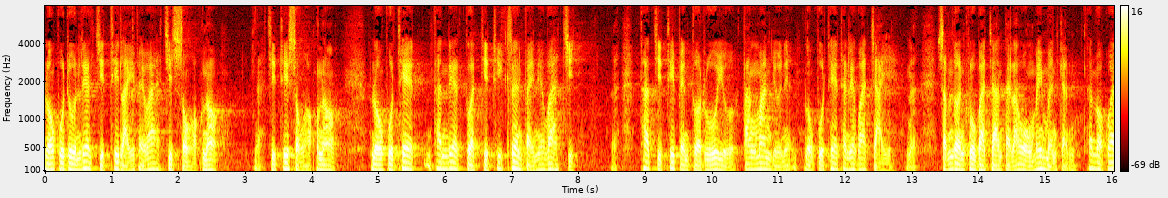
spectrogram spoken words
หลวงปู่ดูลเรียกจิตที่ไหลไปว่า จิตส่งออกนอกจิตที่ส่งออกนอกหลวงปู่เทศท่านเรียกตัวจิตที่เคลื่อนไปเนี่ยว่าจิต ถ้าจิตที่เป็นตัวรู้อยู่ตั้งมั่นอยู่เนี่ยหลวงปู่เทศท่านเรียกว่าใจนะสำนวนครูบาอาจารย์แต่ละองค์ไม่เหมือนกัน ท่านบอกว่า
